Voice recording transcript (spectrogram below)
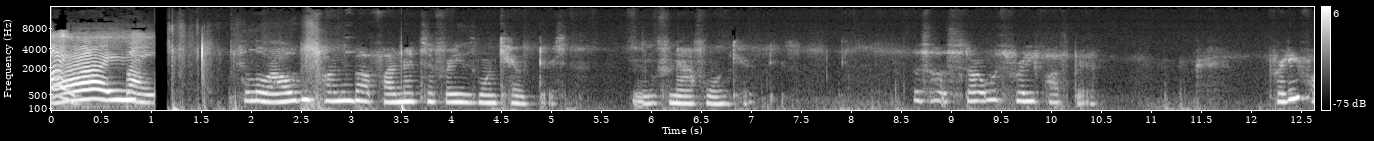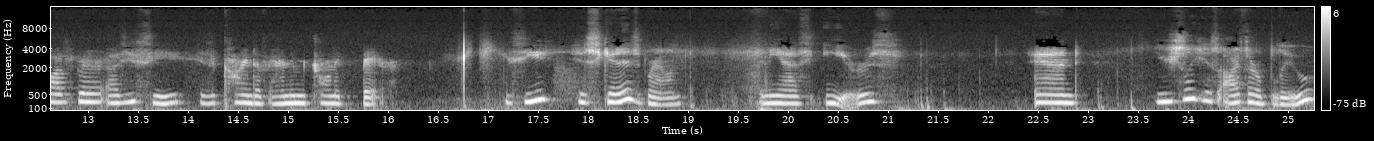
Bye. Bye. Hello, I will be talking about Five Nights at Freddy's 1 characters and FNAF 1 characters. Let's start with Freddy Fazbear. Freddy Fazbear, as you see, is a kind of animatronic bear. You see, his skin is brown, and he has ears, and usually his eyes are blue,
